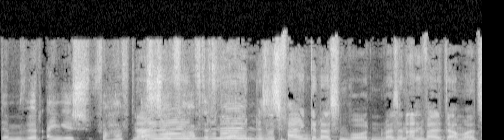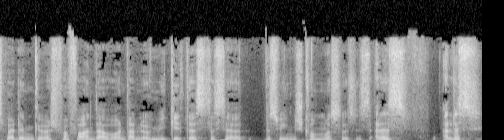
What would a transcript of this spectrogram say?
der wird eigentlich verhaftet, Nein, also soll verhaftet nein, werden. nein, das ist fallen gelassen worden, weil sein Anwalt damals bei dem Gerichtsverfahren da war und dann irgendwie gilt das, dass er deswegen nicht kommen muss. Das ist alles, alles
